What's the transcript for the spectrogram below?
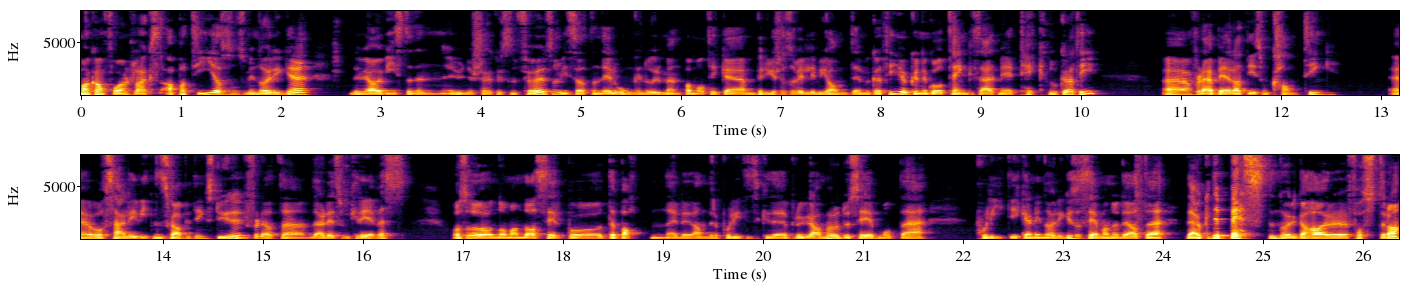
man kan få en slags apati. altså Sånn som i Norge. Vi har jo vist det den undersøkelsen før som viser at en del unge nordmenn på en måte ikke bryr seg så veldig mye om demokrati, og kunne gå og tenke seg et mer teknokrati. Eh, for det er bedre at de som kan ting, eh, og særlig vitenskapelige ting, styrer, for det er det som kreves. Og så når man da ser på Debatten eller andre politiske programmer, og du ser på en måte politikerne i Norge, så ser man jo det at det, det er jo ikke det beste Norge har fostra,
